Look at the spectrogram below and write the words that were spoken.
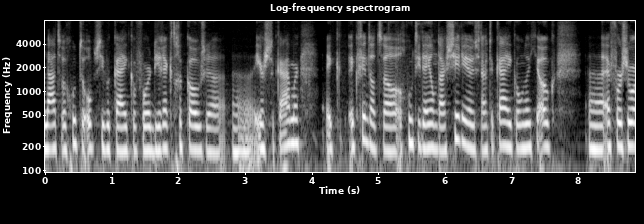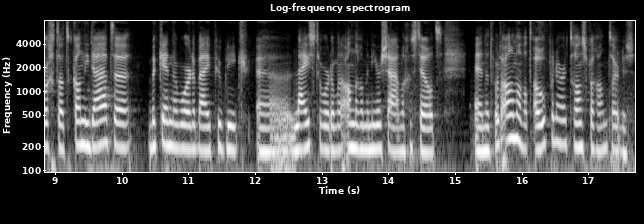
laten we goed de optie bekijken voor direct gekozen uh, Eerste Kamer. Ik, ik vind dat wel een goed idee om daar serieus naar te kijken. Omdat je ook uh, ervoor zorgt dat kandidaten bekender worden bij het publiek. Uh, lijsten worden op een andere manier samengesteld. En het wordt allemaal wat opener, transparanter. Dus,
